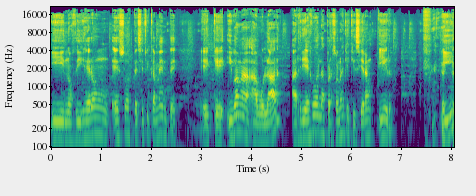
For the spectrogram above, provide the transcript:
Y nos dijeron eso específicamente, eh, que iban a, volar a riesgo de las personas que quisieran ir y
